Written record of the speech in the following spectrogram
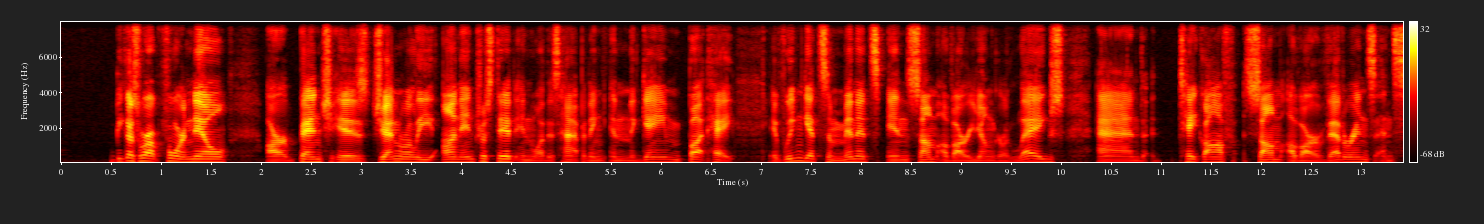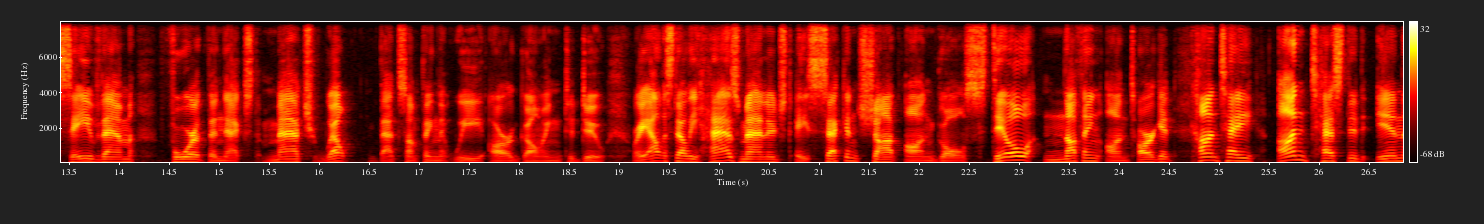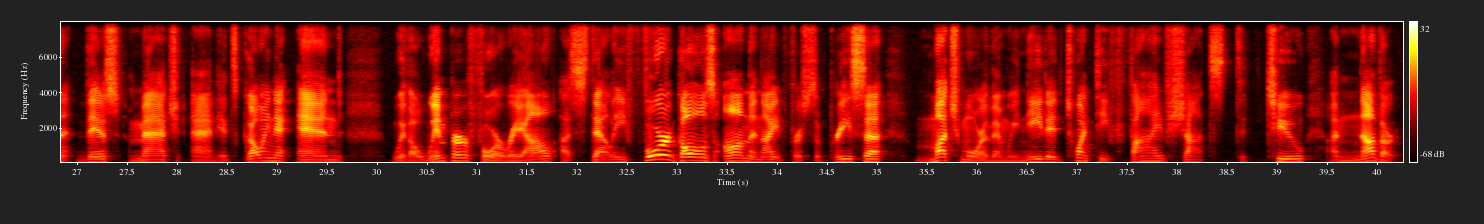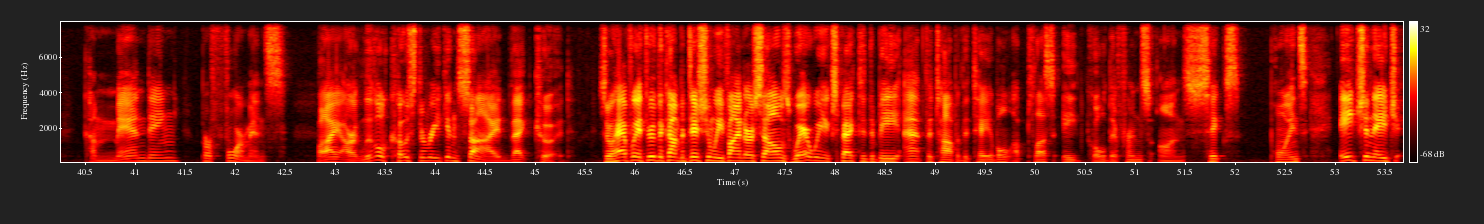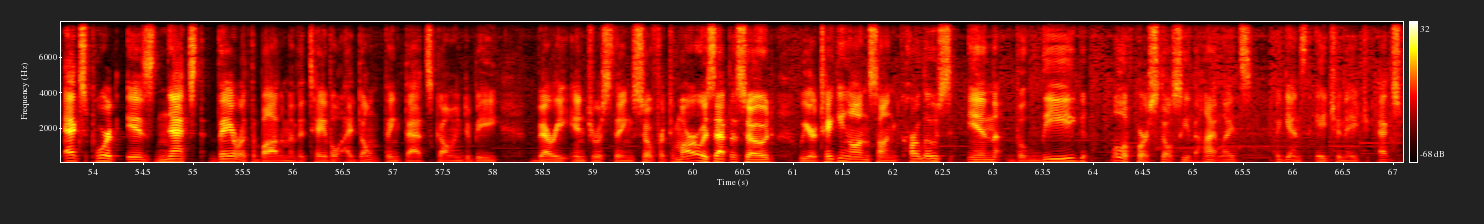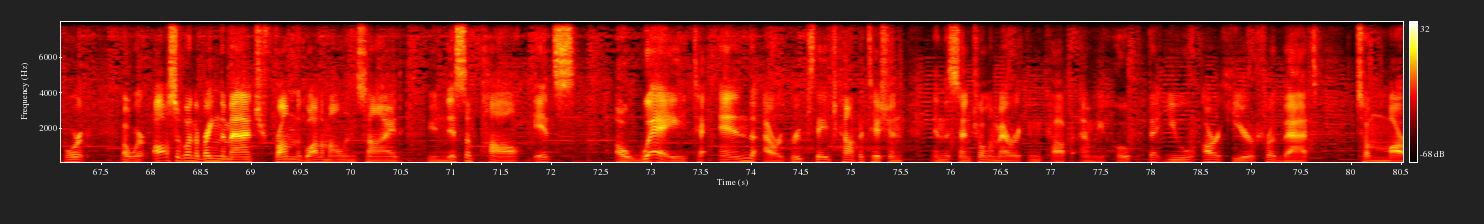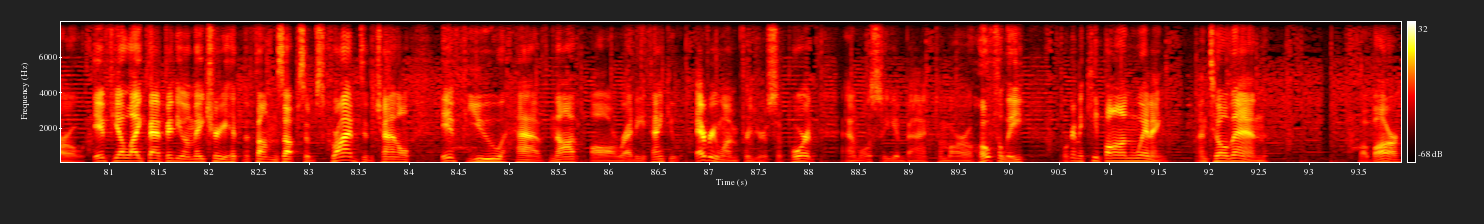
because we're up 4 0, our bench is generally uninterested in what is happening in the game. But hey, if we can get some minutes in some of our younger legs and take off some of our veterans and save them for the next match, well, that's something that we are going to do. Real Esteli has managed a second shot on goal, still nothing on target. Conte untested in this match, and it's going to end with a whimper for Real Esteli. Four goals on the night for Saprissa, much more than we needed. 25 shots to two. Another commanding performance by our little Costa Rican side that could. So halfway through the competition, we find ourselves where we expected to be at the top of the table, a plus eight goal difference on six points. H&H Export is next. They are at the bottom of the table. I don't think that's going to be very interesting. So for tomorrow's episode, we are taking on San Carlos in the league. We'll of course still see the highlights against H&H Export, but we're also going to bring the match from the Guatemalan side, Municipal. It's a way to end our group stage competition in the Central American Cup, and we hope that you are here for that tomorrow. If you like that video, make sure you hit the thumbs up, subscribe to the channel if you have not already. Thank you everyone for your support, and we'll see you back tomorrow. Hopefully, we're going to keep on winning. Until then, bye-bye.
